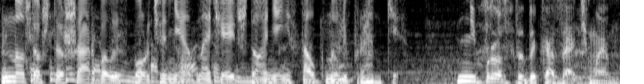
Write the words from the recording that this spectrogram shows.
Но то, что шар был испорчен, не означает, что они не столкнули Фрэнки. Не просто доказать, мэм.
